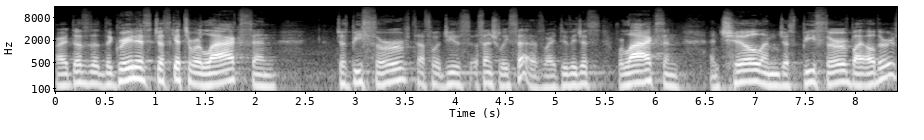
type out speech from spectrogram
Right? Does the, the greatest just get to relax and just be served? That's what Jesus essentially says, right? Do they just relax and, and chill and just be served by others?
